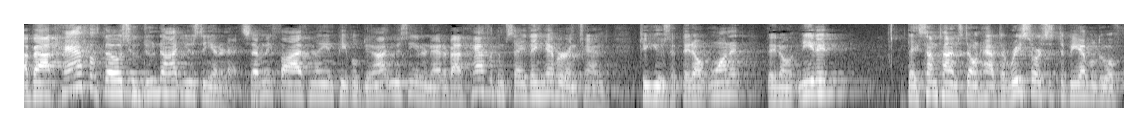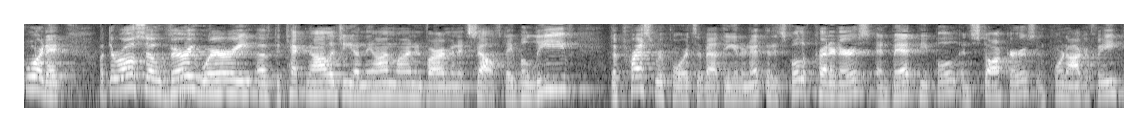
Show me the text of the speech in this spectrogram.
About half of those who do not use the internet, 75 million people do not use the internet, about half of them say they never intend to use it. They don't want it, they don't need it, they sometimes don't have the resources to be able to afford it, but they're also very wary of the technology and the online environment itself. They believe the press reports about the internet that it's full of predators and bad people and stalkers and pornography.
